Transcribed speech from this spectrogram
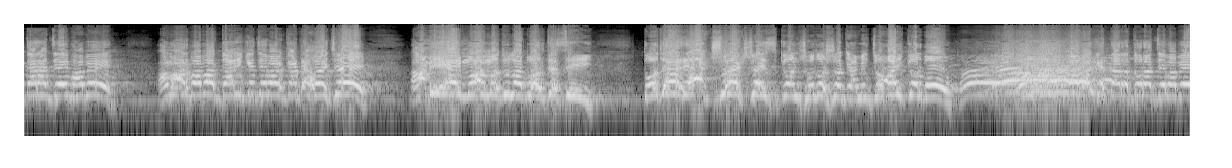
তারা যেভাবে আমার বাবার দাড়িকে যেভাবে কাটা হয়েছে আমি এই মোহাম্মদুল্লাহ বলতেছি তোদের একশো একশো ইসকন সদস্যকে আমি জবাই করব। আমার বাবাকে তারা তোরা যেভাবে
